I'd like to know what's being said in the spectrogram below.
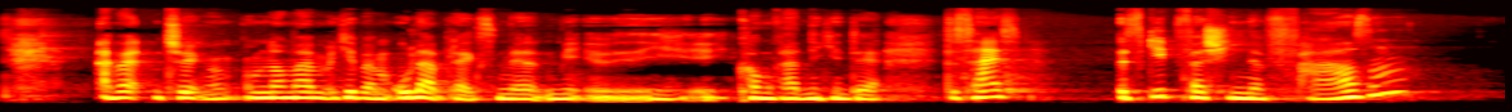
Aber Entschuldigung, um nochmal hier beim Olaplex, ich komme gerade nicht hinterher. Das heißt, es gibt verschiedene Phasen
